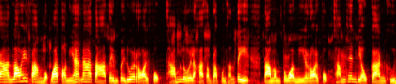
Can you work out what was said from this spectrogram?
การเล่าให้ฟังบอกว่าตอนนี้หน้าตาเต็มไปด้วยรอยฟกช้ำเลยละค่ะสำหรับคุณสันติ ตามลำตัวมีรอยฟกช้ำเช่นเดียวกัน คือ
